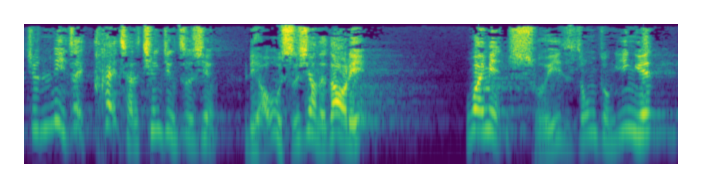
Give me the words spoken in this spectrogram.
就是内在开采的清净自信，了悟实相的道理；外面随着种种因缘，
